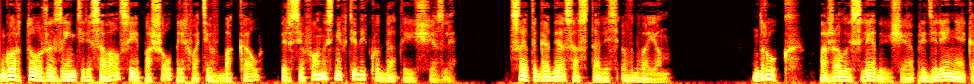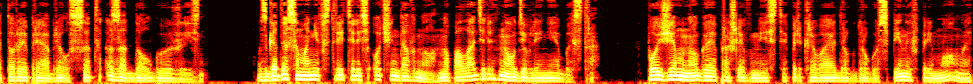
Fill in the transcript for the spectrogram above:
Гор тоже заинтересовался и пошел, прихватив бокал. Персифона с Нефтидой куда-то исчезли. Сет и Гадес остались вдвоем. «Друг», пожалуй, следующее определение, которое приобрел Сет за долгую жизнь. С Гадесом они встретились очень давно, но поладили, на удивление, быстро. Позже многое прошли вместе, перекрывая друг другу спины в прямом и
